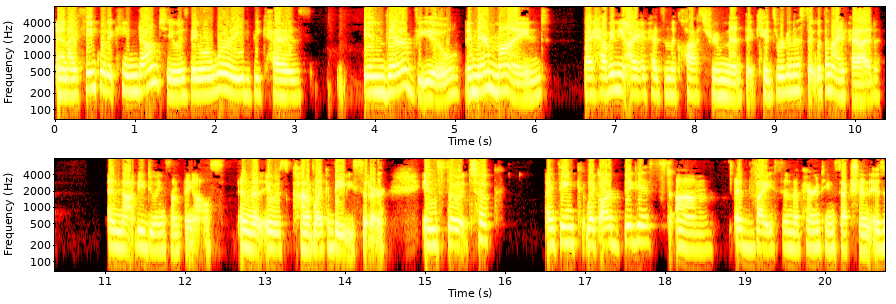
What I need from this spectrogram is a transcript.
and I think what it came down to is they were worried because, in their view, in their mind, by having the iPads in the classroom meant that kids were going to sit with an iPad and not be doing something else, and that it was kind of like a babysitter. And so it took I think like our biggest um, advice in the parenting section is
